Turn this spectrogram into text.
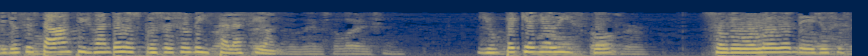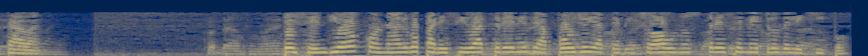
Ellos estaban filmando los procesos de instalación. y un pequeño disco sobrevoló donde ellos estaban. Descendió con algo parecido a trenes de apoyo y aterrizó a unos 13 metros del equipo.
